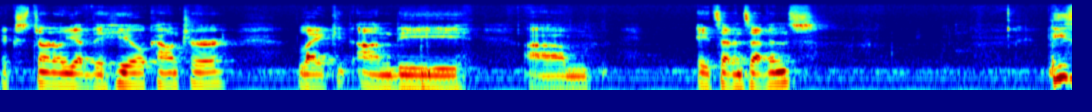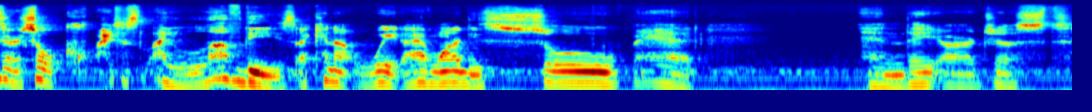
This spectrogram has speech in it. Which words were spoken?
external, you have the heel counter, like on the um, 877s. These are so cool. I just, I love these. I cannot wait. I have wanted these so bad. And they are just,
